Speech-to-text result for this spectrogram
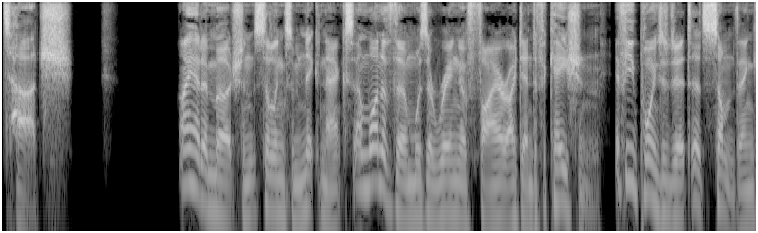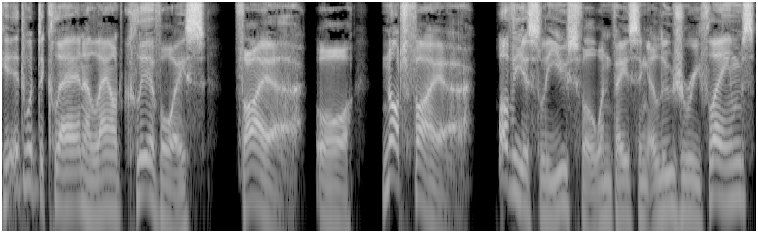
touch. I had a merchant selling some knickknacks, and one of them was a ring of fire identification. If you pointed it at something, it would declare in a loud, clear voice, Fire! or Not fire! Obviously useful when facing illusory flames,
